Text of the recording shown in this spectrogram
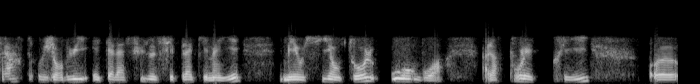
Sarthe, aujourd'hui est à l'affût de ces plaques émaillées, mais aussi en tôle ou en bois. Alors pour les prix, euh,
